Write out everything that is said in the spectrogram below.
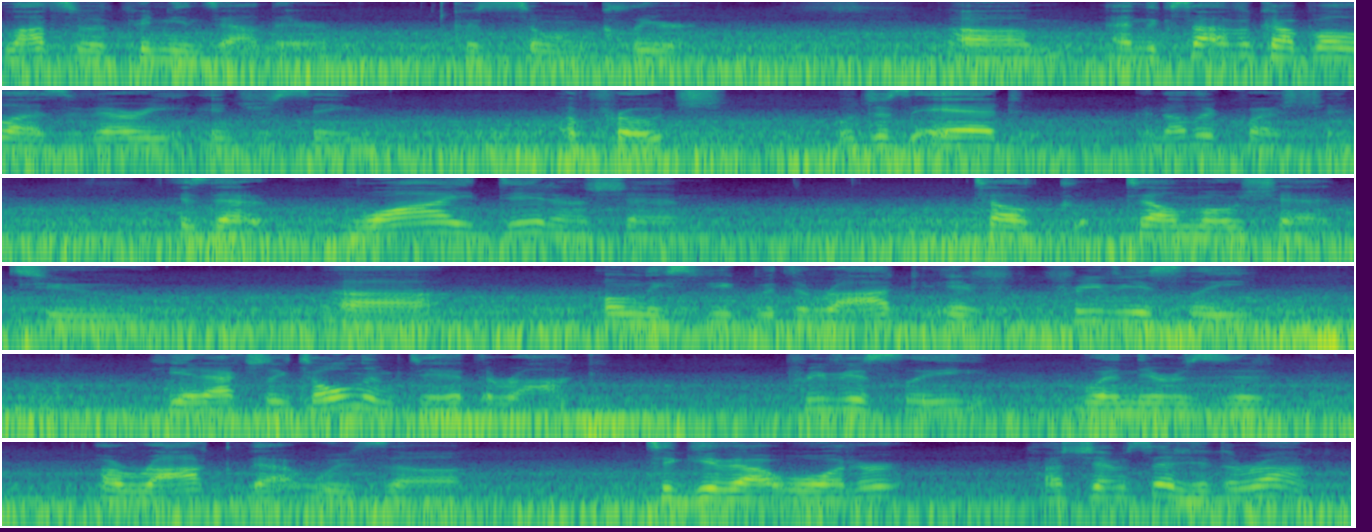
lots of opinions out there because it's so unclear. Um, and the Ksava Kabbalah is a very interesting approach. We'll just add another question: Is that why did Hashem tell tell Moshe to uh, only speak with the rock if previously he had actually told him to hit the rock? Previously, when there was a, a rock that was uh, to give out water, Hashem said, "Hit the rock."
